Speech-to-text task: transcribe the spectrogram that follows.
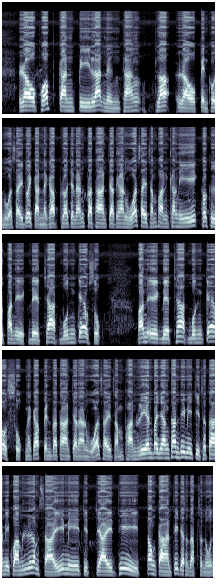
46 เราพบกันปีละหนึ่งครั้ง เพราะเราเป็นคนหัวไชยด้วยกันนะครับ เพราะฉะนั้นประธานจัดงานหัวไชยสัมพันธ์ครั้งนี้ก็คือพันเอกเดชชาติบุญแก้วสุข พันเอกเดชชาติบุญแก้วสุขนะครับ เป็นประธานจานานหัวไสสัมพันธ์เรียนไปยังท่านที่มีจิตศรัทธามีความเลื่อมใสมีจิตใจที่ต้องการที่จะสนับสนุน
